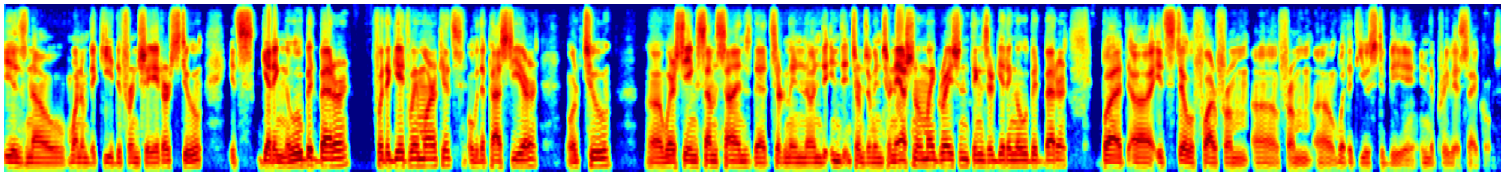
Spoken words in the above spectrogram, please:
is now one of the key differentiators too. It's getting a little bit better for the gateway markets over the past year or two, uh, we're seeing some signs that certainly in, in, in, terms of international migration, things are getting a little bit better, but uh, it's still far from uh, from uh, what it used to be in the previous cycles.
